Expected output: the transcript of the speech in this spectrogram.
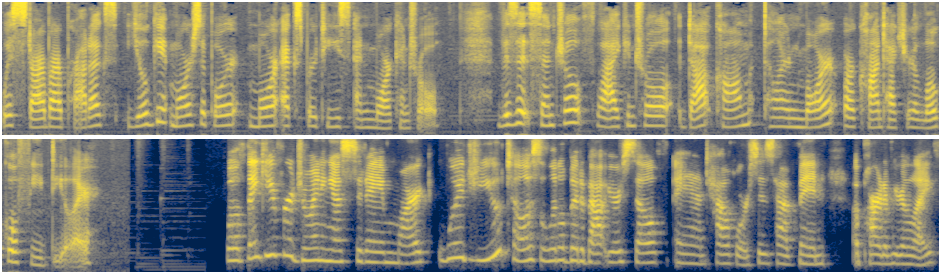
with Starbar products, you'll get more support, more expertise, and more control. Visit centralflycontrol.com to learn more or contact your local feed dealer. Well, thank you for joining us today, Mark. Would you tell us a little bit about yourself and how horses have been a part of your life?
